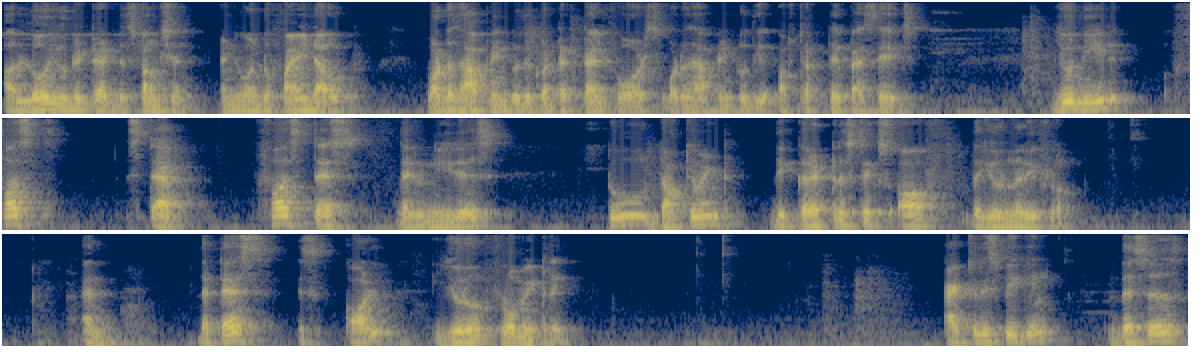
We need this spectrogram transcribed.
a low urinary tract dysfunction and you want to find out what is happening to the contractile force, what is happening to the obstructive passage, you need first step, first test that you need is to document the characteristics of the urinary flow. And the test is called uroflowmetry. Actually speaking, this is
